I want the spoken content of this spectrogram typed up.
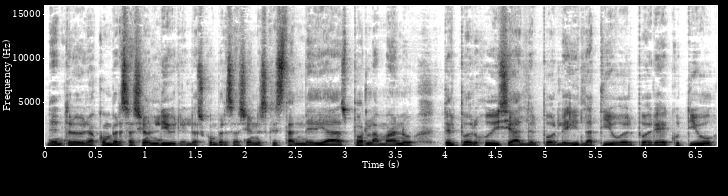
dentro de una conversación libre, las conversaciones que están mediadas por la mano del Poder Judicial, del Poder Legislativo, del Poder Ejecutivo,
